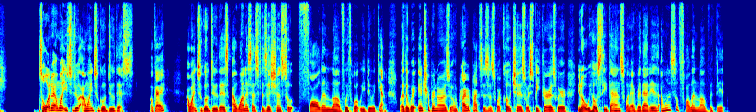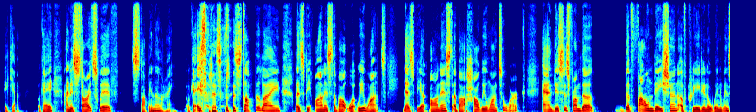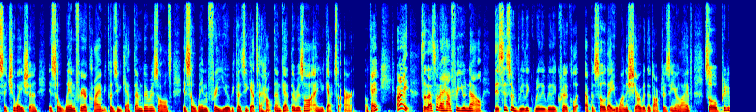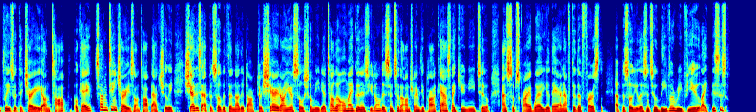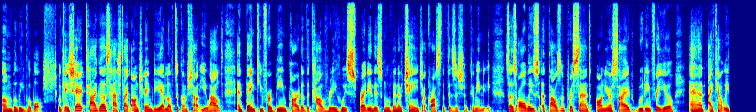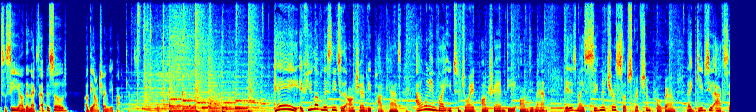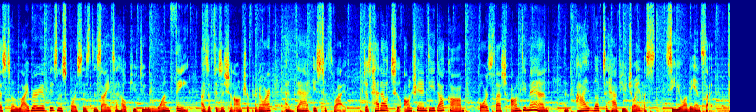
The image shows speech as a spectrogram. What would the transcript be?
So what do I want you to do? I want you to go do this. Okay. I want you to go do this. I want us as physicians to fall in love with what we do again. Whether we're entrepreneurs, we own private practices, we're coaches, we're speakers, we're, you know, we host events, whatever that is. I want us to fall in love with it again. Okay. And it starts with stopping the line. Okay. So let's, let's stop the line. Let's be honest about what we want. Let's be honest about how we want to work. And this is from the the foundation of creating a win-win situation is a win for your client because you get them the results. It's a win for you because you get to help them get the result and you get to earn. Okay. All right. So that's what I have for you now. This is a really, really, really critical episode that you want to share with the doctors in your life. So pretty pleased with the cherry on top. Okay. 17 cherries on top, actually. Share this episode with another doctor. Share it on your social media. Tell them, oh my goodness, you don't listen to the EntreMD podcast like you need to and subscribe while you're there. And after the first episode you listen to, leave a review. Like this is unbelievable. Okay. Share it. Tag us. Hashtag EntreMD. I'd love to come shout you out. And thank you for being part of the Calvary who is spreading this movement of change across the physician community. So, as always, a thousand percent on your side, rooting for you. And I can't wait to see you on the next episode of the EntreMD podcast. Hey, if you love listening to the EntreMD podcast, I want to invite you to join EntreMD On Demand. It is my signature subscription program that gives you access to a library of business courses designed to help you do one thing as a physician entrepreneur, and that is to thrive. Just head out to entremd.com forward slash on demand, and I'd love to have you join us. See you on the inside.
